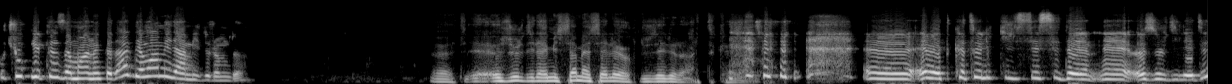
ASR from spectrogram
bu çok yakın zamana kadar devam eden bir durumdu. Evet, e, özür dilemişse mesele yok, düzelir artık. Evet, Katolik Kilisesi de e, özür diledi.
